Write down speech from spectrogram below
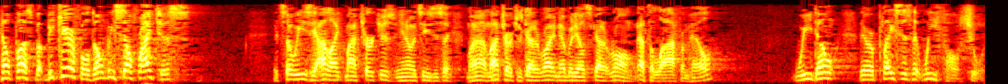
Help us, but be careful. Don't be self-righteous. It's so easy. I like my churches. You know, it's easy to say, my, my church has got it right and everybody else has got it wrong. That's a lie from hell. We don't, there are places that we fall short.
